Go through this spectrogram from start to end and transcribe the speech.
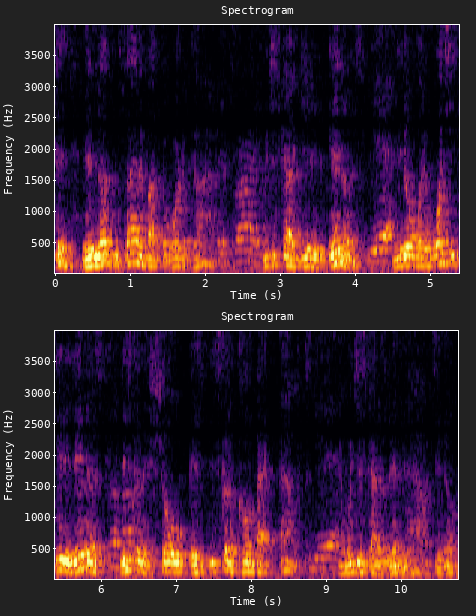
There's nothing sad about the word of God. That's right. We just got to get it in us. Yes. You know, when once you get it in us, it's Uh-huh. going to show, it's, it's going to come back out. Yes. And we just got to let it out, you know.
